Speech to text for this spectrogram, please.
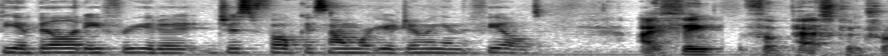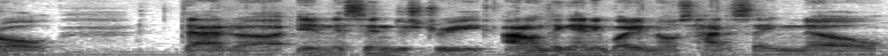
the ability for you to just focus on what you're doing in the field. I think for pest control, that uh, in this industry, I don't think anybody knows how to say no,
